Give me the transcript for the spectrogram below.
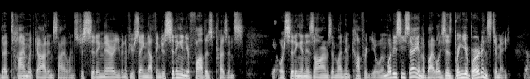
that time with God in silence, just sitting there, even if you're saying nothing, just sitting in your father's presence. Yeah. Or sitting in his arms and letting him comfort you. And what does he say in the Bible? He says, Bring your burdens to me. Yeah.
